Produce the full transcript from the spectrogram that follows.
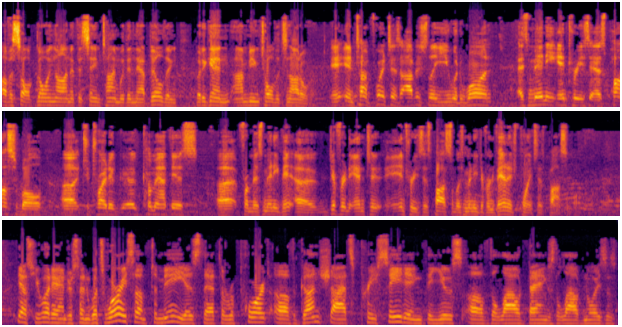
of assault going on at the same time within that building. But again, I'm being told it's not over. And, and Tom Fuentes, obviously, you would want as many entries as possible uh, to try to uh, come at this. Uh, from as many uh, different ent- entries as possible, as many different vantage points as possible. Yes, you would, Anderson. What's worrisome to me is that the report of gunshots preceding the use of the loud bangs, the loud noises.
